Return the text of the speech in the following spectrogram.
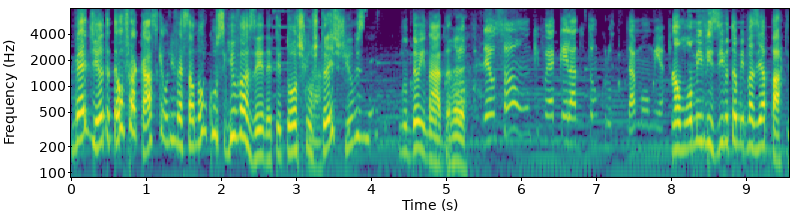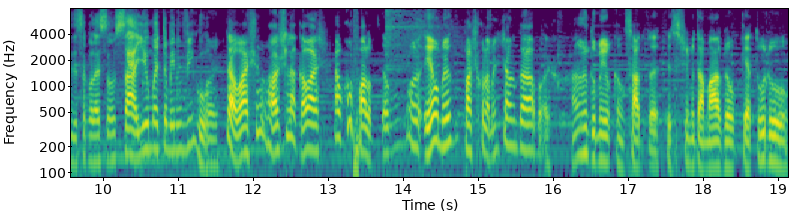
mediante até o fracasso que a Universal não conseguiu fazer, né? Tentou acho que uns Ah. três filmes e não deu em nada. É. Deu só um, que foi aquele lá do Tom Cruise, da múmia. Não, o Homem Invisível também fazia parte dessa coleção. Saiu, mas também não vingou. Foi. Não, eu acho, eu acho legal, eu acho. É o que eu falo. Eu, eu mesmo, particularmente, já andava, ando meio cansado desses filmes da Marvel, que é tudo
